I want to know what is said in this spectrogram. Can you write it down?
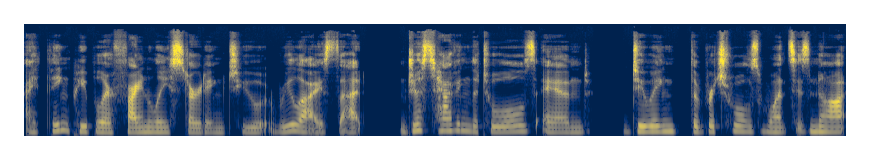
I think people are finally starting to realize that just having the tools and doing the rituals once is not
